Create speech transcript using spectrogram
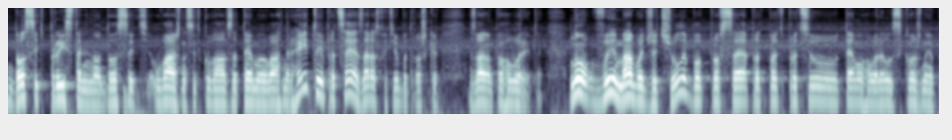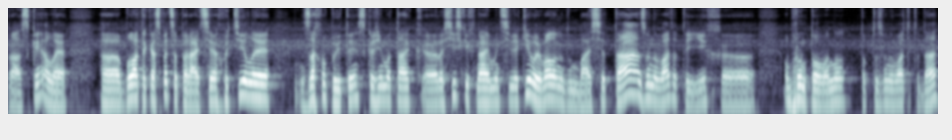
досить пристально, досить уважно слідкував за темою Вагнергейту, і про це я зараз хотів би трошки з вами поговорити. Ну, ви, мабуть, вже чули, бо про все про, про, про цю тему говорили з кожної праски, але е, була така спецоперація. Хотіли захопити, скажімо так, е, російських найманців, які воювали на Донбасі, та звинуватити їх. Обґрунтовано, тобто звинуватити да,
